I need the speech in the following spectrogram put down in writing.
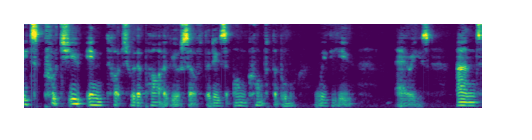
It's put you in touch with a part of yourself that is uncomfortable with you, Aries. And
